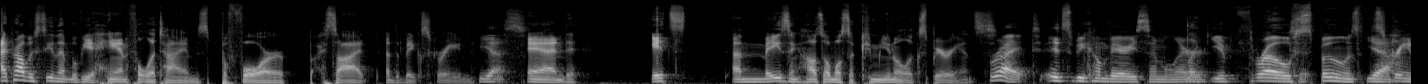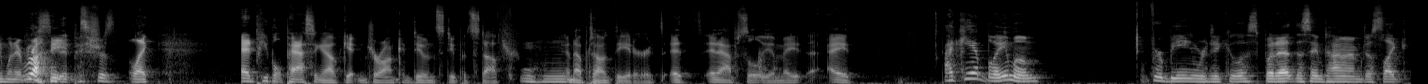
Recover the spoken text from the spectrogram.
I'd probably seen that movie a handful of times before I saw it at the big screen. yes. And it's amazing how it's almost a communal experience. Right. It's become very similar. Like you throw spoons at the Yeah. screen whenever you see the pictures, like, and people passing out, getting drunk, and doing stupid stuff Mm-hmm. in Uptown Theater. It's, it's an absolutely amazing. I, I can't blame them for being ridiculous, but at the same time, I'm just like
